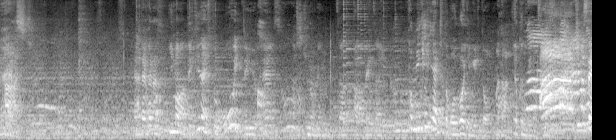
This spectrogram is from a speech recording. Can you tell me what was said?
ね。はい。やだから今はできない人多いっていうよね足の便座あ便座こう右左ちょっとこう動いてみるとまたよく伸びます。ああ来ますね。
